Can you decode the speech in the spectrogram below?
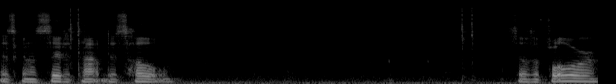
That's gonna sit atop this hole. So the floor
